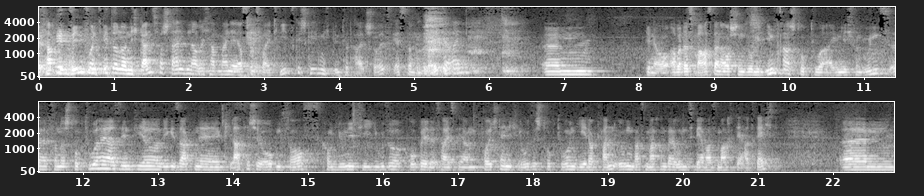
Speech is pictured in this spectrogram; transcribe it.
ich habe den Sinn von Twitter noch nicht ganz verstanden, aber ich habe meine ersten zwei Tweets geschrieben. Ich bin total stolz, gestern und heute ein. Ähm, genau, aber das war es dann auch schon so mit Infrastruktur eigentlich von uns. Äh, von der Struktur her sind wir, wie gesagt, eine klassische Open Source Community User Gruppe. Das heißt, wir haben vollständig lose Strukturen. Jeder kann irgendwas machen bei uns. Wer was macht, der hat recht. Ähm,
